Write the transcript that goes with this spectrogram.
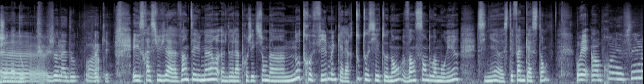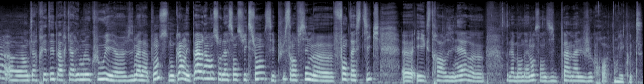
Jeune ado. Euh, jeune ado, voilà. Ok. Et il sera suivi à 21h de la projection d'un autre film qui a l'air tout aussi étonnant, Vincent doit mourir, signé euh, Stéphane Castan. Oui, un premier film euh, interprété par Karim Leclou et Vima Laponce. Donc là, on n'est pas vraiment sur de la science-fiction, c'est plus un film fantastique et extraordinaire où la bande-annonce en dit pas mal, je crois. On l'écoute.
